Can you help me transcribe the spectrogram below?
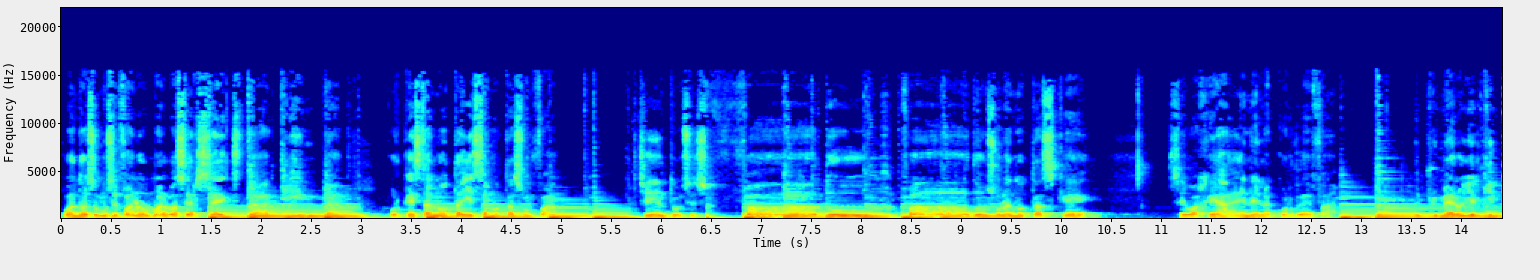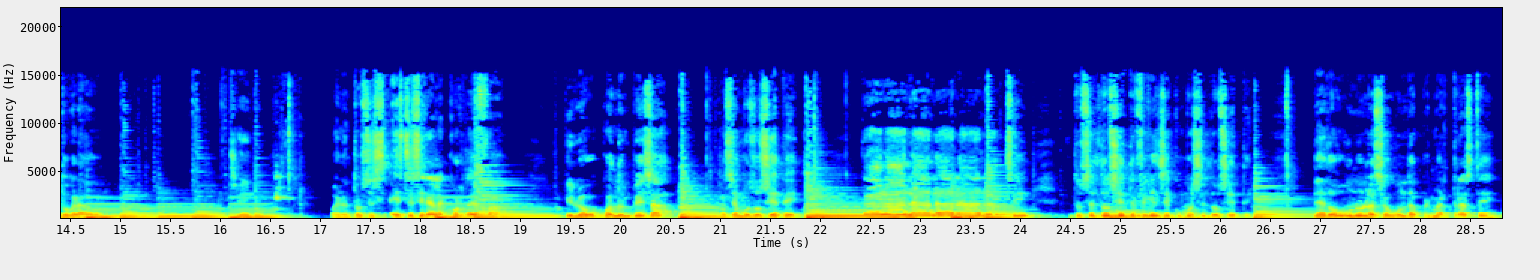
Cuando hacemos el Fa normal va a ser sexta, quinta, porque esta nota y esta nota son Fa. ¿sí? Entonces, Fa, Do, Fa, Do son las notas que se bajea en el acorde de Fa. El primero y el quinto grado. ¿sí? Bueno, entonces este sería el acorde de Fa. Y luego cuando empieza, hacemos Do7. ¿sí? Entonces el Do7, fíjense cómo es el Do7. Dedo 1 en la segunda, primer traste,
